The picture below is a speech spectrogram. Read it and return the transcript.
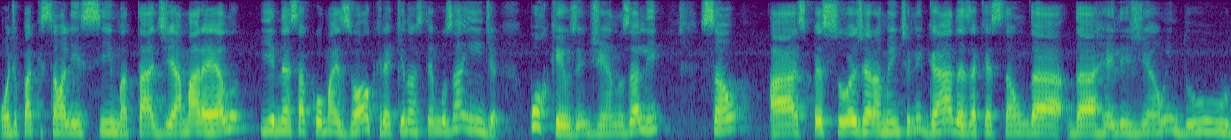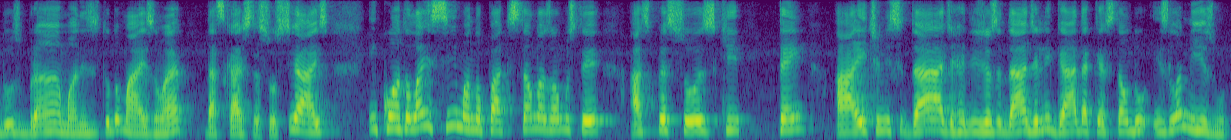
Onde o Paquistão ali em cima tá de amarelo e nessa cor mais ocre aqui nós temos a Índia. Porque os indianos ali são as pessoas geralmente ligadas à questão da, da religião hindu, dos brahmanes e tudo mais, não é? Das castas sociais. Enquanto lá em cima, no Paquistão, nós vamos ter as pessoas que têm a etnicidade, a religiosidade ligada à questão do islamismo.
